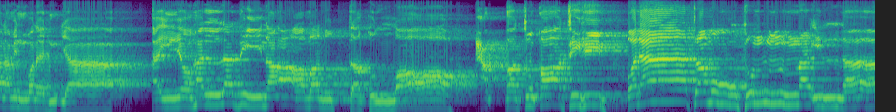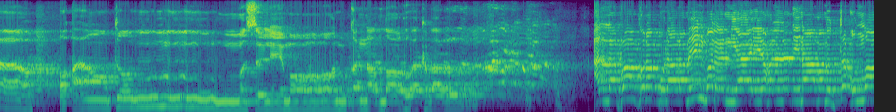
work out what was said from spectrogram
আলামিন বলেন, ইয়া আইয়ুহাল্লাযীনা আমানুত্তাকুল্লাহ তুকাতিহি ওয়া লা তামুতুন্না ইল্লা ওয়া আনতুম মুসলিমুন কান্নাল্লাহু আকবার আল্লাহ পাক রব্বুল আলামিন বলেন, ইয়া আইয়ুহাল্লাযীনা আমানুত্তাকুল্লাহ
